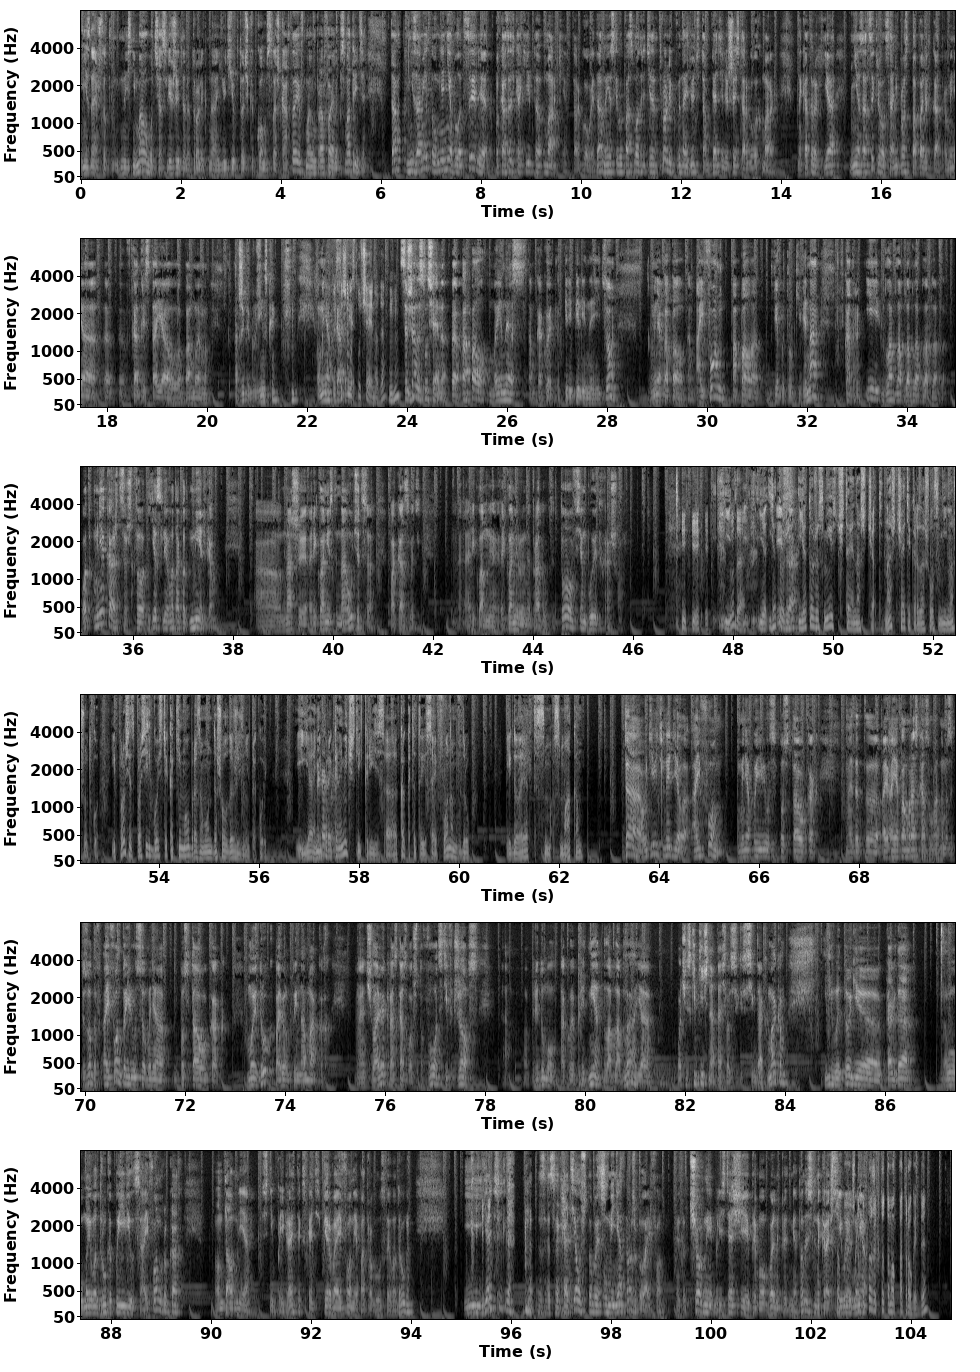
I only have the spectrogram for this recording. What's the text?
я не знаю, что ты снимал. Вот сейчас лежит этот ролик на youtube.com slash в моем профайле. Посмотрите. Там незаметно у меня не было цели показать какие-то марки торговые. Да? Но если вы посмотрите этот ролик, вы найдете там 5 или 6 торговых марок, на которых я не зацикливался, они просто попали в кадр. У меня э, в кадре стоял, по-моему, аджика грузинская. У меня в кадре... Совершенно случайно, да? Совершенно случайно. Попал майонез, там какое-то перепелиное яйцо, у меня попал там iPhone, попало две бутылки вина в кадр и бла-бла-бла-бла-бла-бла-бла. Вот мне кажется, что если вот так вот мельком э, наши рекламисты научатся показывать э, рекламные, рекламируемые продукты, то всем будет хорошо. Ну да. Я, тоже, смеюсь, читая наш чат. Наш чатик разошелся не на шутку. И просит спросить гостя, каким образом он дошел до жизни такой. И я не про экономический кризис, а как это ты с айфоном вдруг? И говорят с, маком. Да, удивительное дело. iPhone у меня появился после того, как этот, э, а, а я, по-моему, рассказывал в одном из эпизодов. iPhone появился у меня после того, как мой друг, повернутый на маках, человек рассказывал, что вот Стив Джобс э, придумал такой предмет, бла-бла-бла. Я очень скептично относился всегда к макам. И в итоге, когда у моего друга появился iPhone в руках, он дал мне с ним поиграть, так сказать. Первый iPhone я потрогал у своего друга. И я действительно хотел, чтобы у меня тоже был iPhone. Этот черный, блестящий, прямоугольный предмет. Он действительно красивый. Чтобы, Мне... чтобы тоже кто-то мог потрогать, да?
